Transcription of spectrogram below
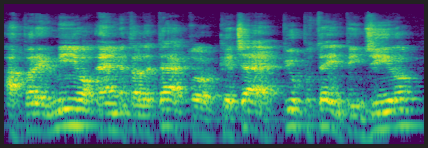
A parer mio è il metal detector che c'è più potente in giro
